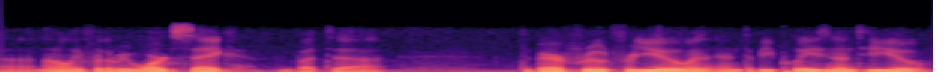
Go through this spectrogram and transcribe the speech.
uh, not only for the reward's sake, but uh, to bear fruit for you and, and to be pleasing unto you.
